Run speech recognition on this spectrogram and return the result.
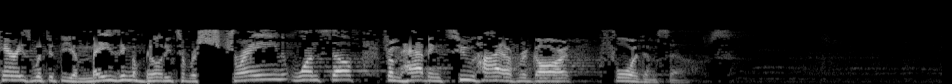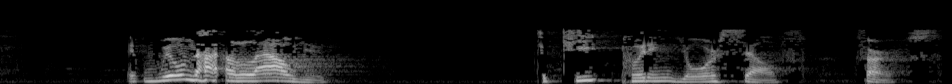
carries with it the amazing ability to restrain oneself from having too high of regard for themselves. It will not allow you to keep putting yourself first.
